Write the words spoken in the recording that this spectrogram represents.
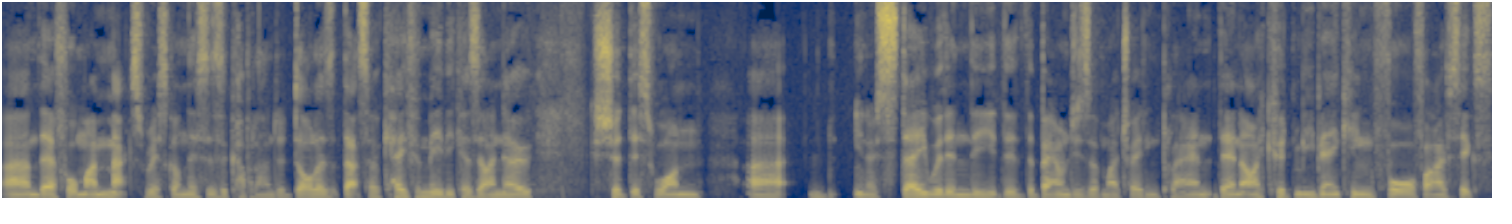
Um, therefore, my max risk on this is a couple hundred dollars. That's okay for me because I know should this one, uh, you know, stay within the, the, the boundaries of my trading plan, then I could be making four, five, six,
